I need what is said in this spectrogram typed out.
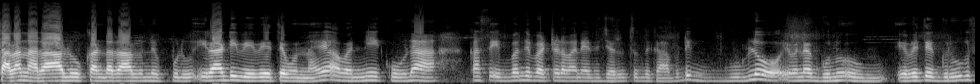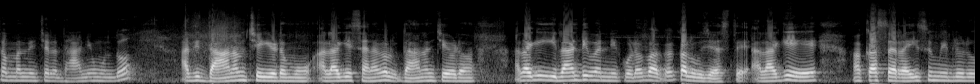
తల నరాలు కండరాలు నొప్పులు ఇలాంటివి ఏవైతే ఉన్నాయో అవన్నీ కూడా కాస్త ఇబ్బంది పెట్టడం అనేది జరుగుతుంది కాబట్టి గుళ్ళో ఏమైనా గును ఏవైతే గురువుకు సంబంధించిన ధాన్యం ఉందో అది దానం చేయడము అలాగే శనగలు దానం చేయడం అలాగే ఇలాంటివన్నీ కూడా బాగా కలుగు చేస్తాయి. అలాగే కాస్త రైసు మిల్లులు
